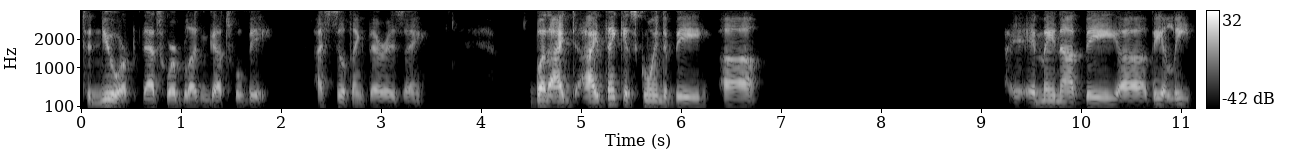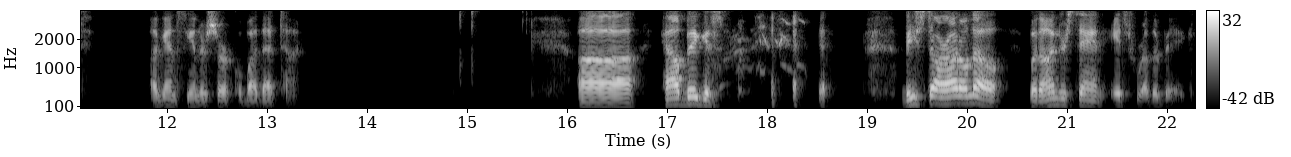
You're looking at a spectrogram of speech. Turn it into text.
to Newark, that's where blood and guts will be. I still think there is a, but I I think it's going to be. Uh, it may not be uh, the elite against the inner circle by that time. Uh, how big is B Star? I don't know, but I understand it's rather big.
